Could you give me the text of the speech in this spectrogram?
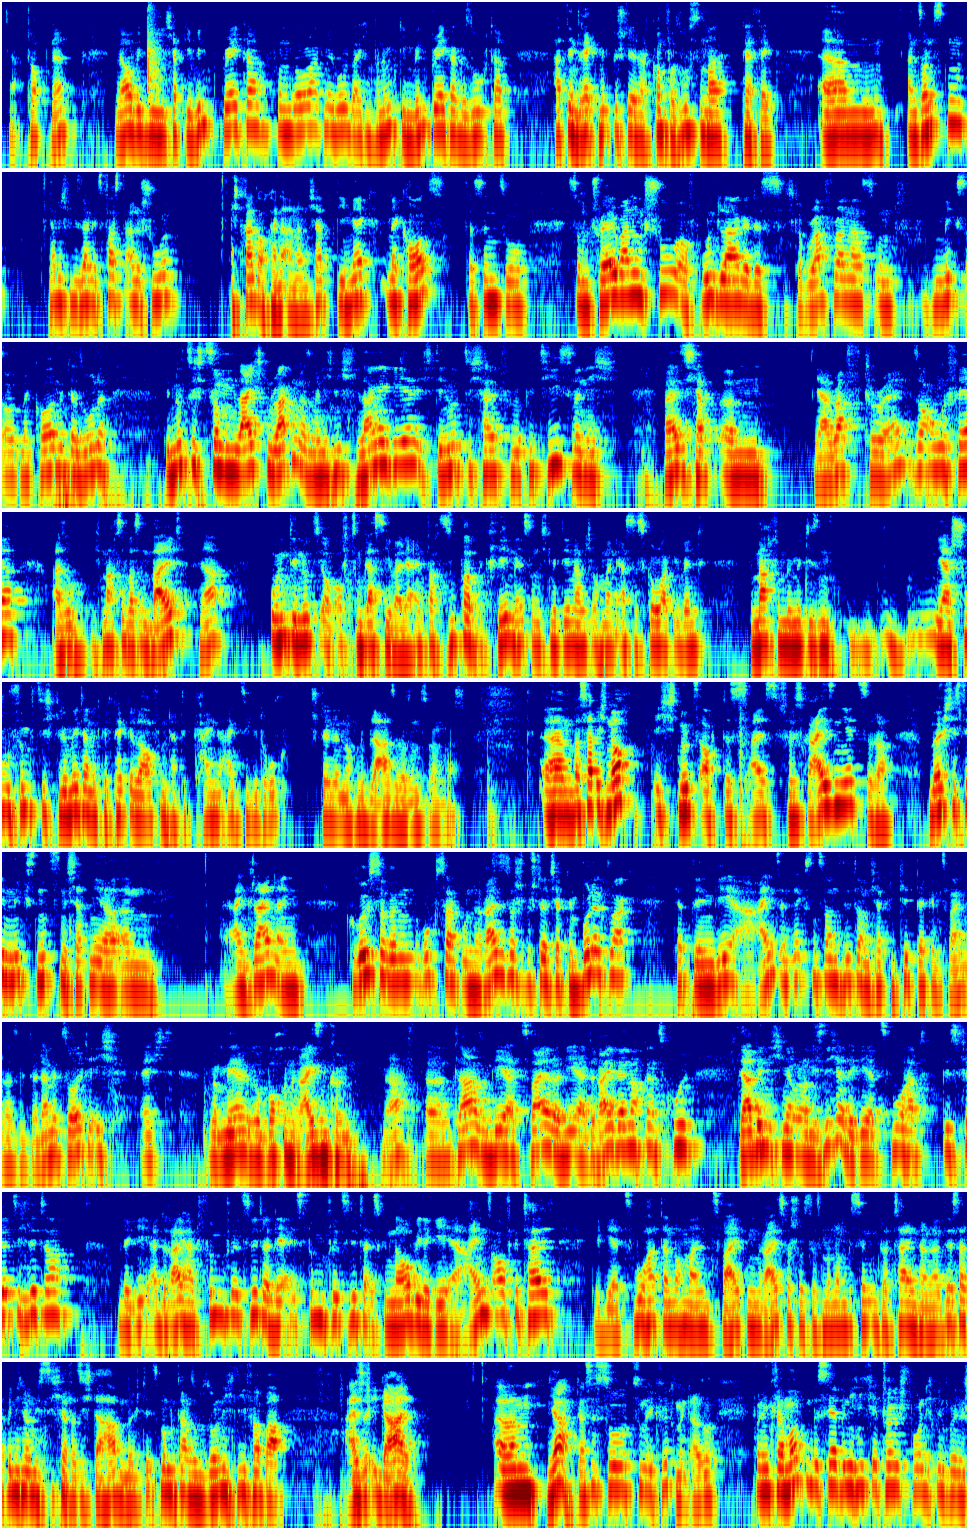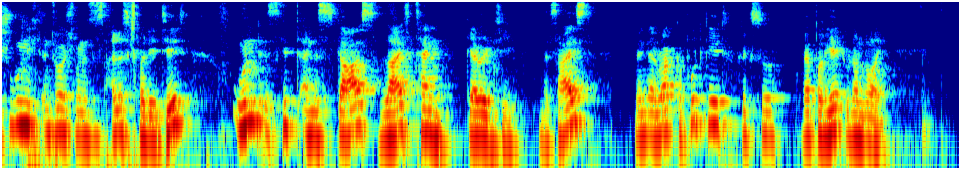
ja, top, ne? Genau wie die, ich habe die Windbreaker von Gorak mir geholt, weil ich einen vernünftigen Windbreaker gesucht habe, habe den direkt mitbestellt, gesagt, komm, versuchst du mal, perfekt. Ähm, ansonsten habe ich, wie gesagt, jetzt fast alle Schuhe. Ich trage auch keine anderen. Ich habe die Mac, McCalls, das sind so, so ein Trailrunning-Schuh auf Grundlage des, ich glaube, Rough Runners und Mix aus McCall mit der Sohle. Den nutze ich zum leichten Rucken, also wenn ich nicht lange gehe. Ich, den nutze ich halt für PTs, wenn ich weiß, ich habe ähm, ja, Rough Terrain so ungefähr. Also ich mache sowas im Wald, ja. Und den nutze ich auch oft zum Gassi, weil der einfach super bequem ist. Und ich, mit dem habe ich auch mein erstes Go-Ruck-Event gemacht und bin mit diesem ja, Schuh 50 Kilometer mit Gepäck gelaufen und hatte keine einzige Druckstelle, noch eine Blase oder sonst irgendwas. Ähm, was habe ich noch? Ich nutze auch das als fürs Reisen jetzt oder möchte es demnächst nutzen. Ich habe mir ähm, einen kleinen, einen größeren Rucksack und eine Reisetasche bestellt. Ich habe den Bullet Truck, ich habe den GR1 in 26 Liter und ich habe die Kitback in 32 Liter. Damit sollte ich echt über mehrere Wochen reisen können. Ja, ähm, klar, so ein GR2 oder GR3 wäre noch ganz cool. Da bin ich mir aber noch nicht sicher. Der GR2 hat bis 40 Liter und der GR3 hat 45 Liter. Der ist 45 Liter, ist genau wie der GR1 aufgeteilt. Der GR2 hat dann nochmal einen zweiten Reißverschluss, dass man noch ein bisschen unterteilen kann. Also deshalb bin ich noch nicht sicher, was ich da haben möchte. Ist momentan sowieso nicht lieferbar. Also egal. Ähm, ja, das ist so zum Equipment. Also von den Klamotten bisher bin ich nicht enttäuscht worden. Ich bin von den Schuhen nicht enttäuscht worden. Es ist alles Qualität. Und es gibt eine Scars Lifetime Guarantee. Das heißt, wenn der Rug kaputt geht, kriegst du repariert oder neu.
